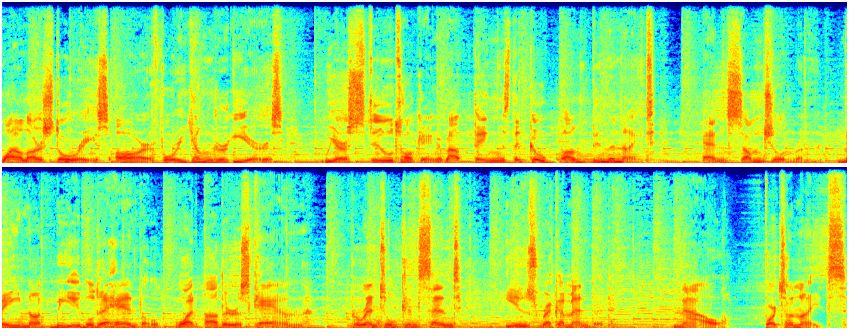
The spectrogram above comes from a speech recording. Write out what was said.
while our stories are for younger ears, we are still talking about things that go bump in the night, and some children may not be able to handle what others can. Parental consent is recommended. Now, for tonight's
